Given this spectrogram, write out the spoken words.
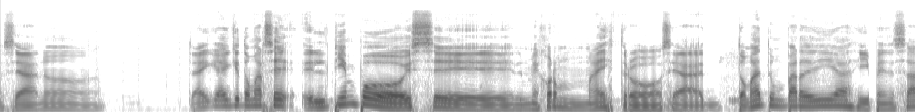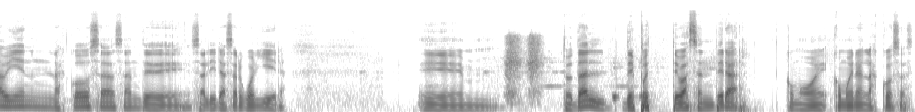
O sea, no. Hay, hay que tomarse. El tiempo es eh, el mejor maestro. O sea, tomate un par de días y pensá bien las cosas antes de salir a hacer cualquiera. Em, total, después te vas a enterar cómo, e, cómo eran las cosas.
